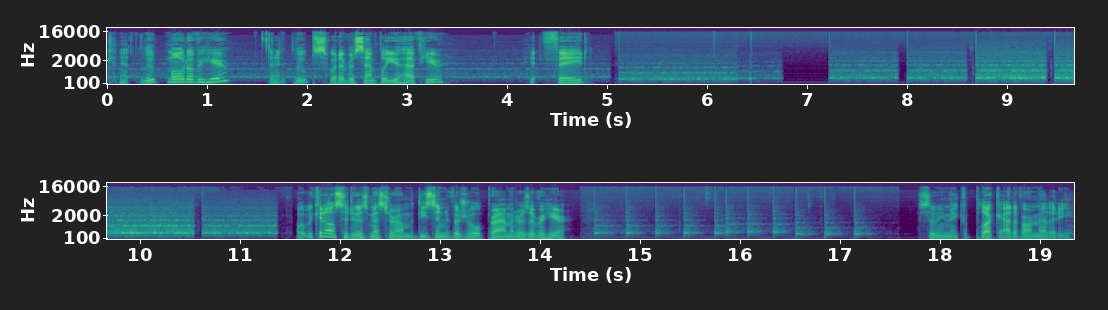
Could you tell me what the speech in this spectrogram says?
Can hit loop mode over here. Then it loops whatever sample you have here. Hit fade. We can also do is mess around with these individual parameters over here. So we make a pluck out of our melody.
